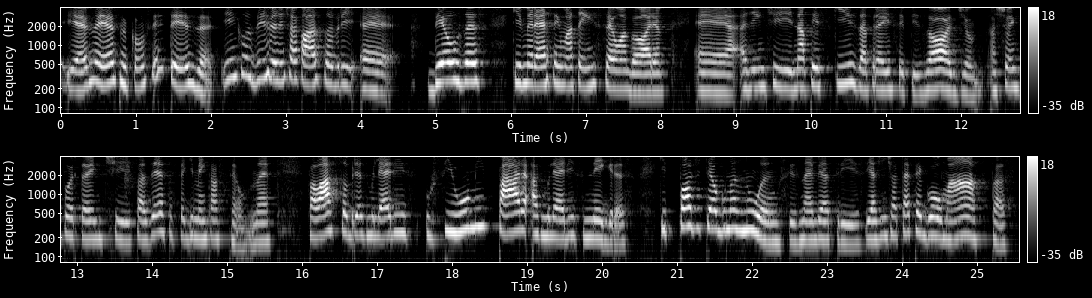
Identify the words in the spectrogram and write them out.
E é mesmo, com certeza. E, inclusive, a gente vai falar sobre é, deusas que merecem uma atenção agora. É, a gente, na pesquisa para esse episódio, achou importante fazer essa segmentação, né? falar sobre as mulheres, o ciúme para as mulheres negras, que pode ter algumas nuances, né, Beatriz? E a gente até pegou uma aspas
